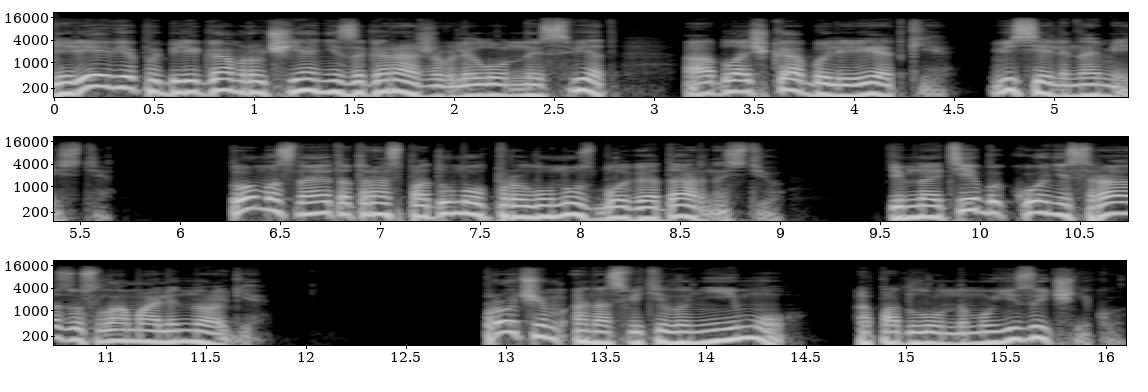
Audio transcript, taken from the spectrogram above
Деревья по берегам ручья не загораживали лунный свет, а облачка были редкие, висели на месте. Томас на этот раз подумал про луну с благодарностью. В темноте бы кони сразу сломали ноги. Впрочем, она светила не ему, а подлунному язычнику.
